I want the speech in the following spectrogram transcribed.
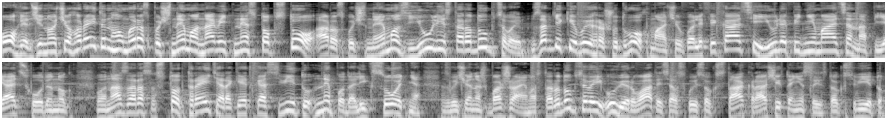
Огляд жіночого рейтингу ми розпочнемо навіть не з топ-100, а розпочнемо з Юлії Стародубцевої. Завдяки виграшу двох матчів кваліфікації Юля піднімається на 5 сходинок. Вона зараз 103 ракетка світу, неподалік сотня. Звичайно ж, бажаємо Стародубцевій увірватися в список 100 кращих тенісисток світу.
